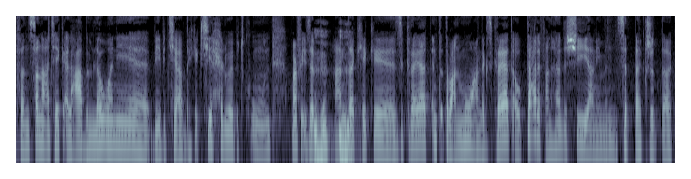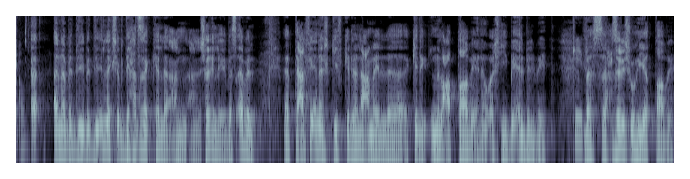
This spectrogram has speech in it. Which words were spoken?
فانصنعت هيك ألعاب ملونة بتياب هيك كتير حلوة بتكون. ما بعرف إذا عندك هيك ذكريات؟ أنت طبعا مو عندك ذكريات أو بتعرف عن هذا الشيء يعني من ستك جدك أو؟ أنا بدي بدي أقول لك بدي حسسك هلأ عن عن شغلة. بس قبل آه، بتعرفي أنا كيف كنا نعمل آه، كنا نلعب طابة أنا وأخي بقلب البيت. كيف؟ بس احذري شو هي الطابة.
